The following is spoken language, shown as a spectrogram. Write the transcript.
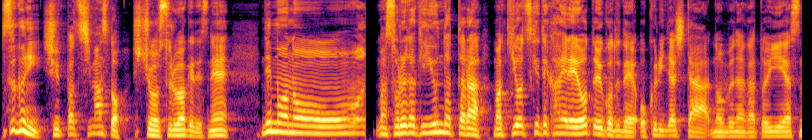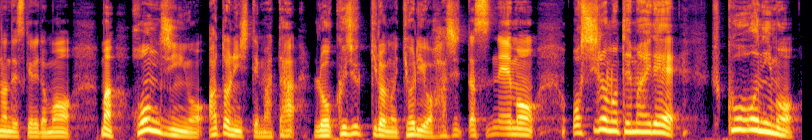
すぐに出発しますと主張するわけですね。でもあのー、まあ、それだけ言うんだったら、まあ、気をつけて帰れよということで送り出した信長と家康なんですけれども、まあ、本陣を後にしてまた60キロの距離を走ったスネーも、お城の手前で不幸にも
